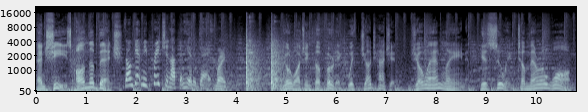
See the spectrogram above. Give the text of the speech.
and she's on the bench. Don't get me preaching up in here today. Right. You're watching The Verdict with Judge Hatchett. Joanne Lane is suing Tamara Wong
